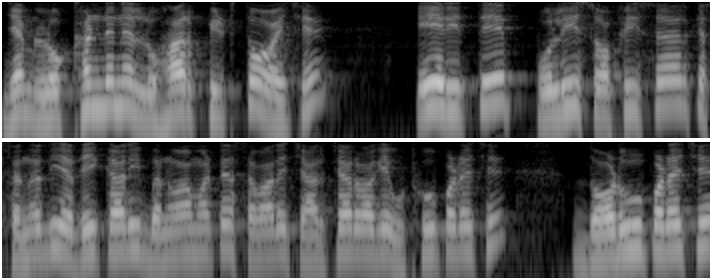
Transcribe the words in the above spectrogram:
જેમ લોખંડને લુહાર પીટતો હોય છે, એ રીતે પોલીસ ઓફિસર કે સનદી અધિકારી બનવા માટે સવારે ચાર ચાર વાગે ઉઠવું પડે છે, દોડવું પડે છે,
